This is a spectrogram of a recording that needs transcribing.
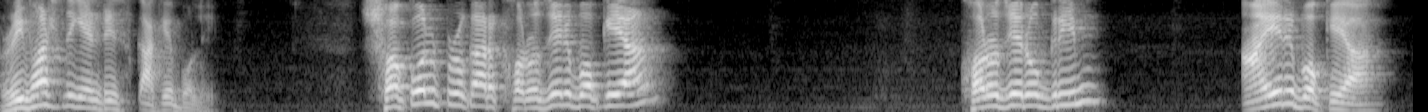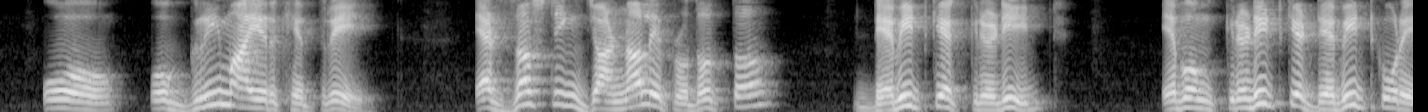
রিভার্সিং এন্ট্রিজ কাকে বলে। সকল প্রকার খরচের বকেয়া খরচের অগ্রিম, আয়ের বকেয়া ও অগ্রিম আয়ের ক্ষেত্রে অ্যাডজাস্টিং জার্নালে প্রদত্ত ডেবিটকে ক্রেডিট এবং ক্রেডিটকে ডেবিট করে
